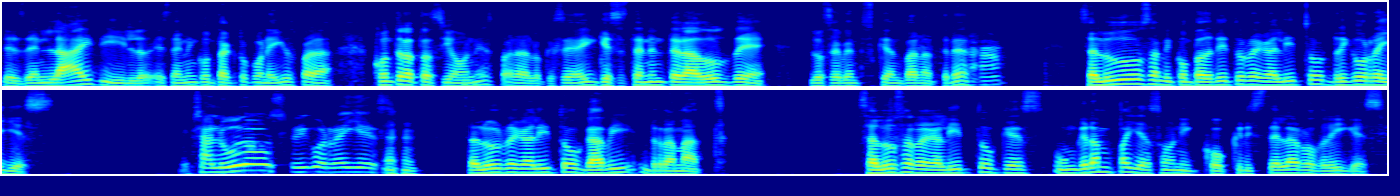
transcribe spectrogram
les den like y lo- estén en contacto con ellos para contrataciones, para lo que sea, y que se estén enterados de los eventos que van a tener. Ajá. Saludos a mi compadrito regalito, Rigo Reyes. Saludos, Rigo Reyes. Saludos regalito, Gaby Ramat. Saludos a regalito, que es un gran payasónico, Cristela Rodríguez.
